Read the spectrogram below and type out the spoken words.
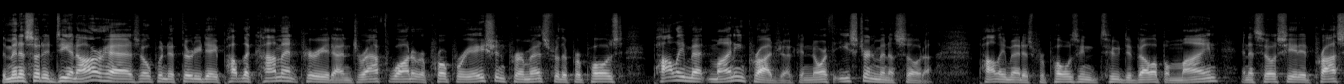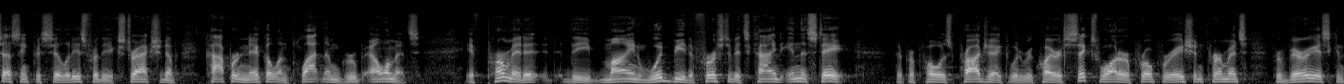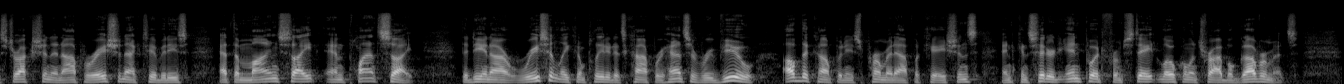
The Minnesota DNR has opened a 30-day public comment period on draft water appropriation permits for the proposed PolyMet mining project in northeastern Minnesota. PolyMet is proposing to develop a mine and associated processing facilities for the extraction of copper, nickel, and platinum group elements. If permitted, the mine would be the first of its kind in the state. The proposed project would require six water appropriation permits for various construction and operation activities at the mine site and plant site. The DNR recently completed its comprehensive review of the company's permit applications and considered input from state, local, and tribal governments.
